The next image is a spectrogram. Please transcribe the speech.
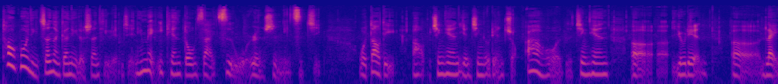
透过你真的跟你的身体连接，你每一天都在自我认识你自己。我到底啊，今天眼睛有点肿啊，我今天呃有点呃累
